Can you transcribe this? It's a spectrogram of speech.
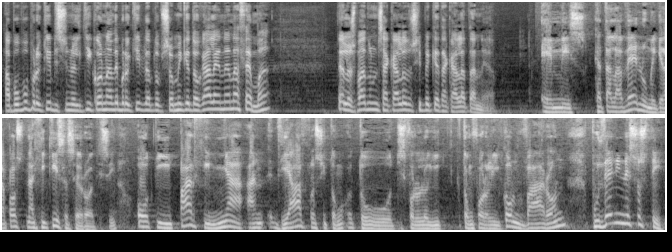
Από πού προκύπτει η συνολική εικόνα, αν δεν προκύπτει από το ψωμί και το γάλα, είναι ένα θέμα. Τέλος πάντων, ο Τσακαλώτος είπε και τα καλά τα νέα. Εμείς καταλαβαίνουμε, για να πάω στην αρχική σας ερώτηση, ότι υπάρχει μια αν- διάρθρωση των, του, της φορολογικ- των φορολογικών βάρων που δεν είναι σωστή.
